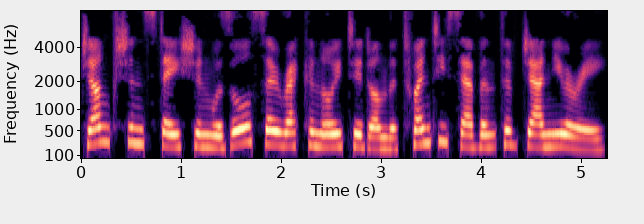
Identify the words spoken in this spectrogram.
Junction Station was also reconnoitred on 27 January.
